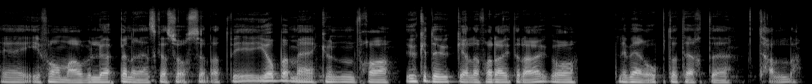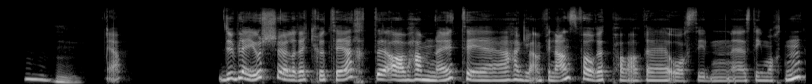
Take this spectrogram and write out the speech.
i form av løpende regnskapsførsel. At vi jobber med kunden fra uke til uke eller fra dag til dag og leverer oppdaterte tall. Da. Mm. Mm. Ja. Du ble jo sjøl rekruttert av Hamnøy til Hagland Finans for et par eh, år siden, Stig Morten.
